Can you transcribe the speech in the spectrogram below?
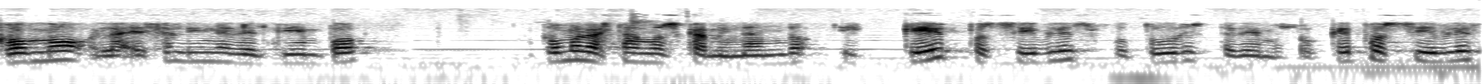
cómo la, esa línea del tiempo, cómo la estamos caminando y qué posibles futuros tenemos o qué posibles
